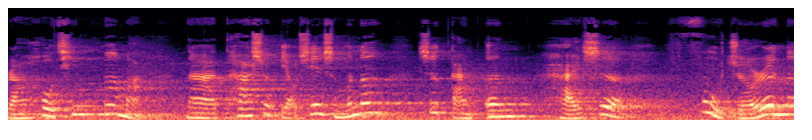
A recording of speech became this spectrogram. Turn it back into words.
然后亲妈妈。那他是表现什么呢？是感恩还是负责任呢？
